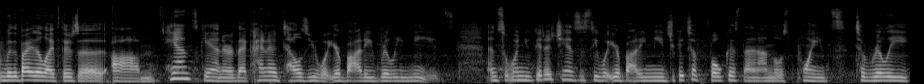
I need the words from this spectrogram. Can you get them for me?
with VitaLife, there's a um, hand scanner that kind of tells you what your body really needs. And so when you get a chance to see what your body needs, you get to focus then on those points to really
